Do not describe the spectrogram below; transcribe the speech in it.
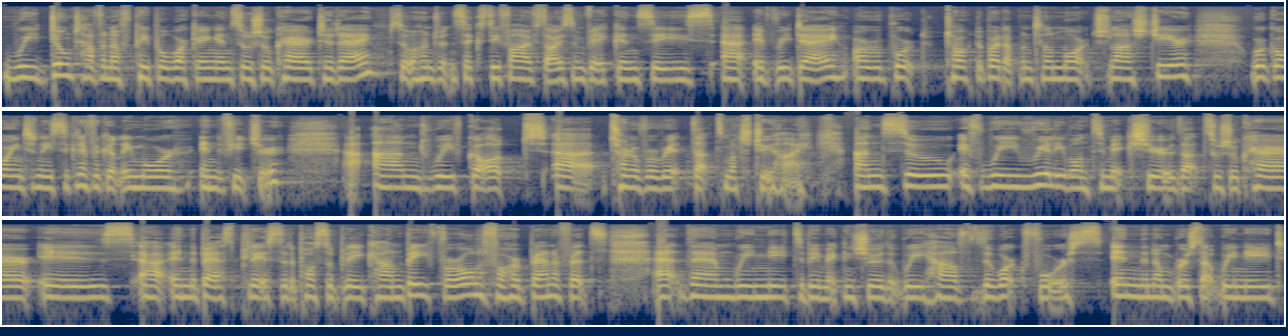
we don't have enough people working in social care today. So 165,000 vacancies uh, every day today, our report talked about up until March last year, we're going to need significantly more in the future. Uh, and we've got a uh, turnover rate that's much too high. And so, if we really want to make sure that social care is uh, in the best place that it possibly can be for all of our benefits, uh, then we need to be making sure that we have the workforce in the numbers that we need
